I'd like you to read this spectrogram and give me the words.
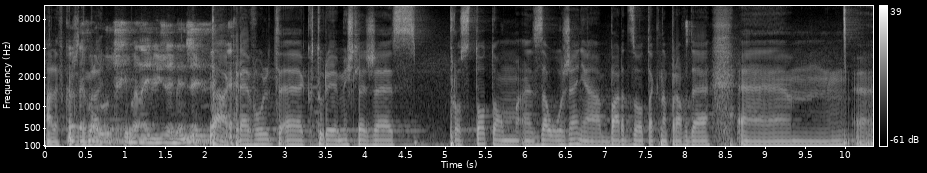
ale w każdym razie... Revolt chyba najbliżej będzie. Tak, Revolt E, który myślę, że z prostotą e, założenia bardzo tak naprawdę e, e,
